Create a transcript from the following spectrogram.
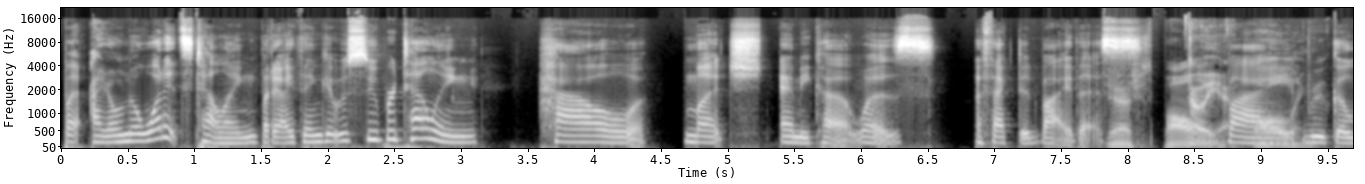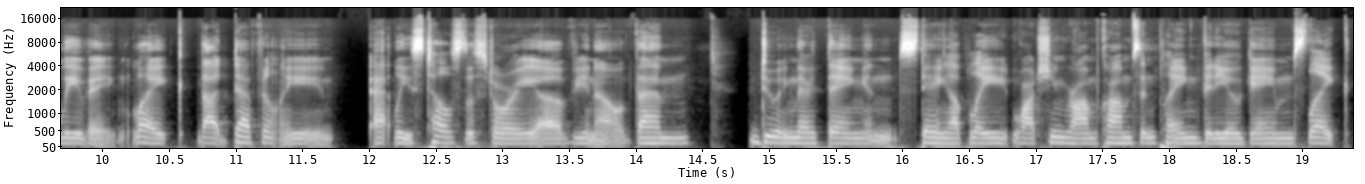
but I don't know what it's telling, but I think it was super telling how much Emika was affected by this. Yeah, just bawling. Oh, yeah. by bawling. Ruka leaving. Like that definitely at least tells the story of, you know, them doing their thing and staying up late watching rom-coms and playing video games. Like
